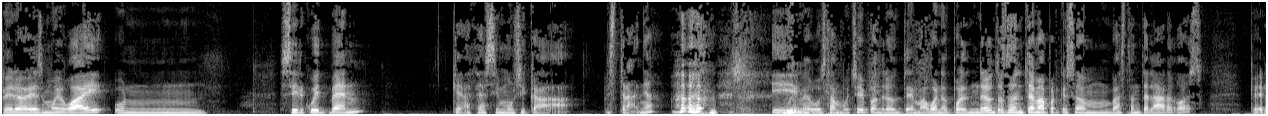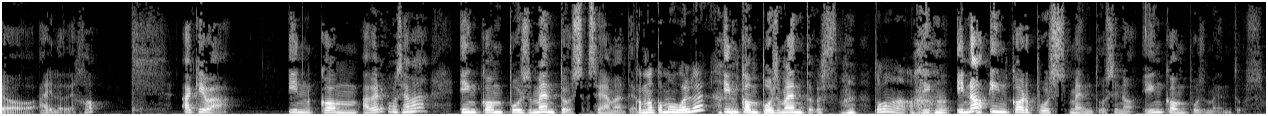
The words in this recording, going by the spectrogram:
pero es muy guay, un Circuit Band, que hace así música extraña, y Muy me gusta mucho, y pondré un tema, bueno, pondré un trozo de un tema porque son bastante largos, pero ahí lo dejo. Aquí va. Incom... A ver, ¿cómo se llama? Incompusmentus se llama el tema. ¿Cómo, cómo vuelve? Incompusmentus. Toma. Y, y no incorpusmentus, sino incompusmentus.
